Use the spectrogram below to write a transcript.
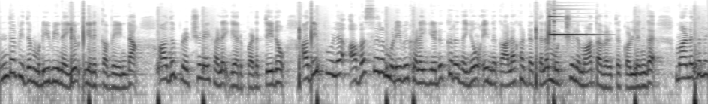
எந்தவித முடிவினையும் எடுக்க வேண்டாம். அது பிரச்சனைகளை ஏற்படுத்திடும். அதே போல் அவசர முடிவுகளை எடுக்கிறதையும் இந்த காலகட்டத்தில் முற்றிலுமாக தவிர்த்து கொள்ளுங்க. மனதில்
